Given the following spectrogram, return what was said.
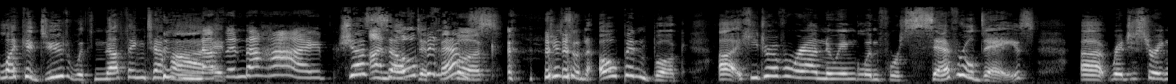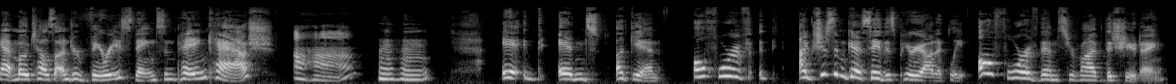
Like a dude with nothing to hide. Nothing to hide. Just An self open defense. Just an open book. Uh, he drove around New England for several days, uh, registering at motels under various names and paying cash. Uh huh. Mm hmm. and again, all four of I just am going to say this periodically. All four of them survived the shooting.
